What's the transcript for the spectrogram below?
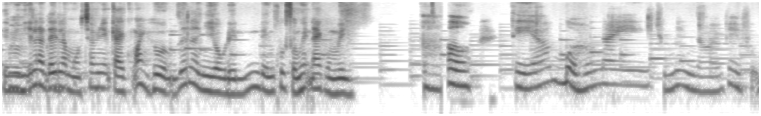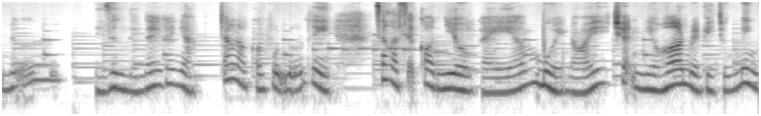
thì ừ. mình nghĩ là đây là một trong những cái cũng ảnh hưởng rất là nhiều đến đến cuộc sống hiện nay của mình ờ. ờ Thế buổi hôm nay chúng mình nói về phụ nữ để dừng đến đây thôi nhỉ? Chắc là còn phụ nữ thì chắc là sẽ còn nhiều cái buổi nói chuyện nhiều hơn bởi vì chúng mình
